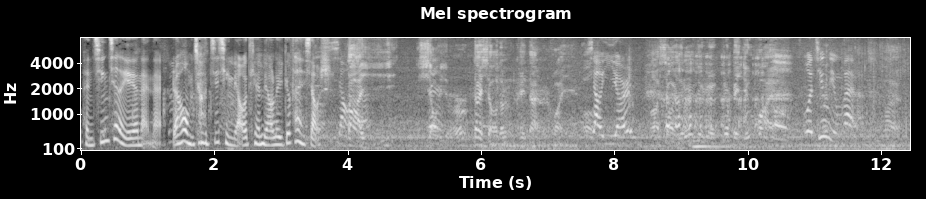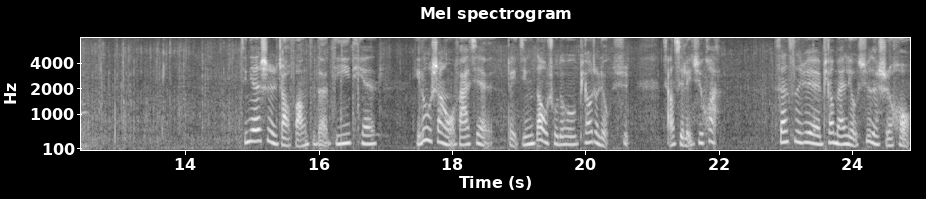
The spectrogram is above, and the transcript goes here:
很亲切的爷爷奶奶，然后我们就激情聊天，聊了一个半小时。大姨、小姨儿，带小的可以带儿化音。小姨儿啊，小姨儿就是这北京话呀。我听明白了。哎，今天是找房子的第一天，一路上我发现北京到处都飘着柳絮，想起了一句话。三四月飘满柳絮的时候，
